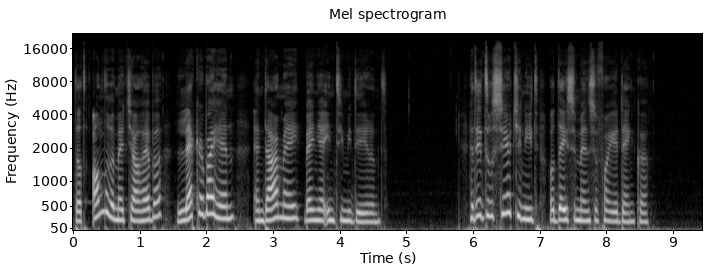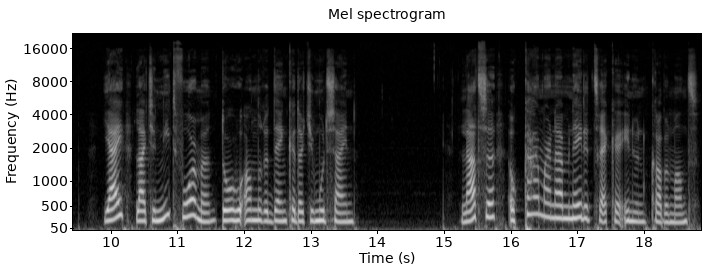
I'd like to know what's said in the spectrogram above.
dat anderen met jou hebben lekker bij hen en daarmee ben jij intimiderend. Het interesseert je niet wat deze mensen van je denken. Jij laat je niet vormen door hoe anderen denken dat je moet zijn. Laat ze elkaar maar naar beneden trekken in hun krabbenmand.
